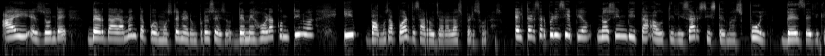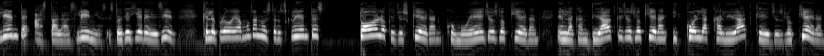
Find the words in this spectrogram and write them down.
Ahí es donde verdaderamente podemos tener un proceso de mejora continua y vamos a poder desarrollar a las personas. El tercer principio nos invita a utilizar sistemas pool, desde el cliente hasta las líneas. ¿Esto qué quiere decir? Que le proveamos a nuestros clientes todo lo que ellos quieran, como ellos lo quieran, en la cantidad que ellos lo quieran y con la calidad que ellos lo quieran.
